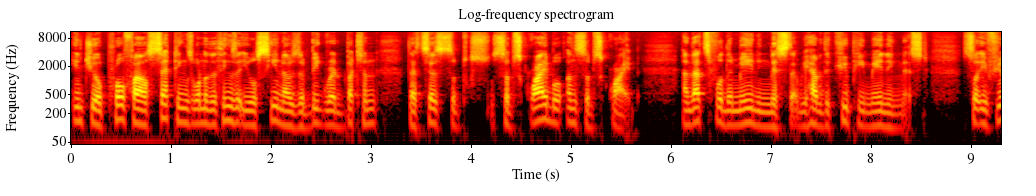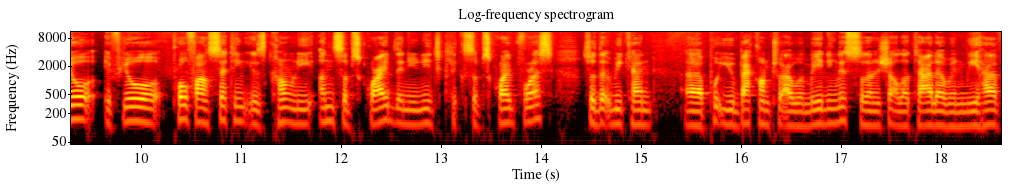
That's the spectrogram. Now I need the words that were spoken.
into your profile settings, one of the things that you'll see now is a big red button that says sub- subscribe or unsubscribe and that's for the mailing list that we have the QP mailing list. So if your if your profile setting is currently unsubscribed, then you need to click subscribe for us so that we can uh, put you back onto our mailing list. So that inshallah ta'ala, when we have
